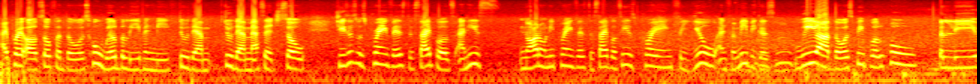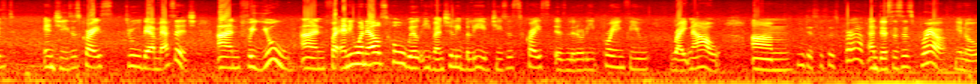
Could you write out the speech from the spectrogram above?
I pray also for those who will believe in me through their, through their message. So Jesus was praying for his disciples, and he's not only praying for his disciples, he is praying for you and for me because we are those people who believed in Jesus Christ through their message. And for you and for anyone else who will eventually believe, Jesus Christ is literally praying for you right now. Um, This is his prayer. and this is his prayer, you know.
